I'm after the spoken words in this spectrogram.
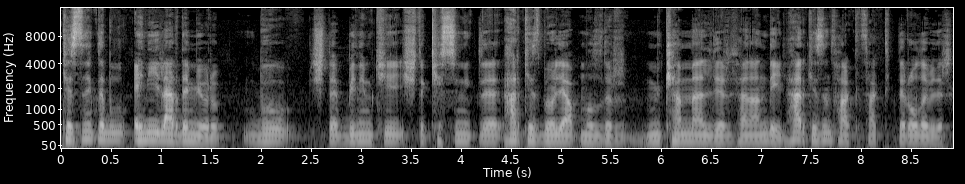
Kesinlikle bu en iyiler demiyorum. Bu işte benimki işte kesinlikle herkes böyle yapmalıdır, mükemmeldir falan değil. Herkesin farklı taktikleri olabilir.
